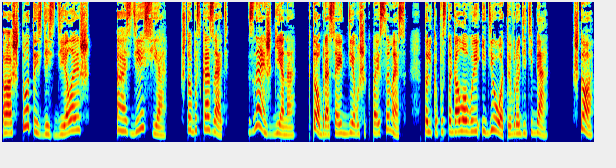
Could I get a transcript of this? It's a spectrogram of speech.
«А что ты здесь делаешь?» «А здесь я, чтобы сказать. Знаешь, Гена, кто бросает девушек по СМС? Только пустоголовые идиоты вроде тебя. Что,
